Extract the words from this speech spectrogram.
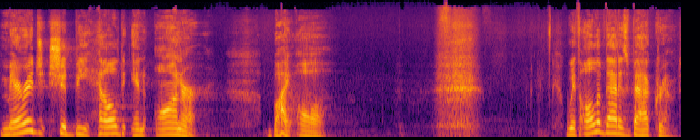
Marriage should be held in honor by all. With all of that as background,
